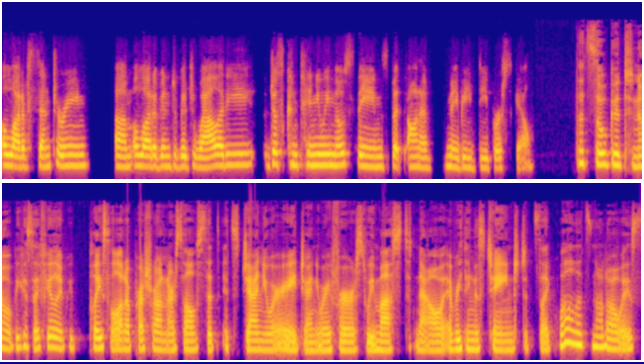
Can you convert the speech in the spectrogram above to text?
a lot of centering, um, a lot of individuality, just continuing those themes, but on a maybe deeper scale. That's so good to know because I feel like we place a lot of pressure on ourselves that it's January, January 1st. We must now, everything has changed. It's like, well, that's not always,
